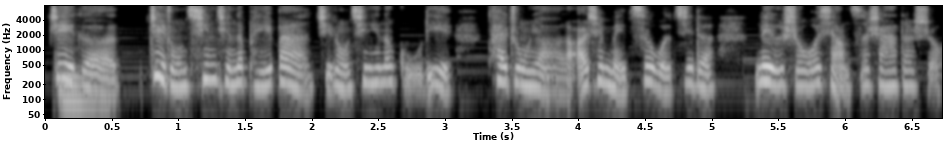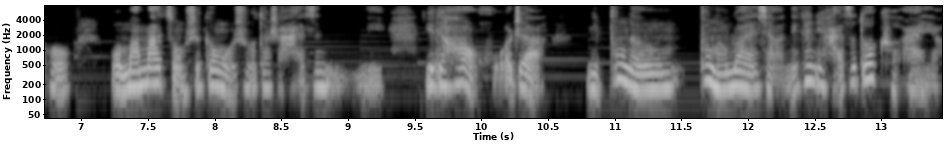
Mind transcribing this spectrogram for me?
这个这种亲情的陪伴，这种亲情的鼓励太重要了。而且每次我记得那个时候我想自杀的时候，我妈妈总是跟我说，她说孩子你你得好好活着。你不能不能乱想，你看你孩子多可爱呀，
